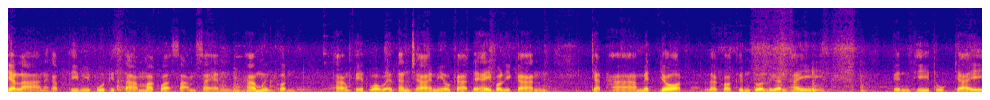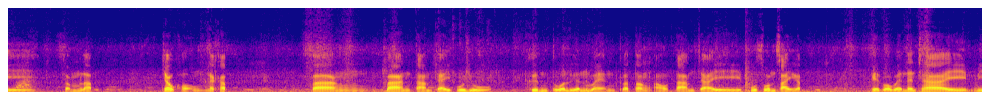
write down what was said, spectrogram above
ยะลานะครับ ที่มีผู้ติดตามมากกว่า 3 5 0 0 0 0 คน ทางเพจวอลแหวนท่านชายมีโอกาสได้ให้บริการจัดหาเม็ดยอด แล้วก็ขึ้นตัวเรือนให้เป็นที่ถูกใจ สำหรับเจ้าของนะครับ สร้างบ้านตามใจผู้อยู่ขึ้นตัวเรือนแหวนก็ต้องเอาตามใจผู้สวมใส่ครับเพจวอลแหวนท่านชายมี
